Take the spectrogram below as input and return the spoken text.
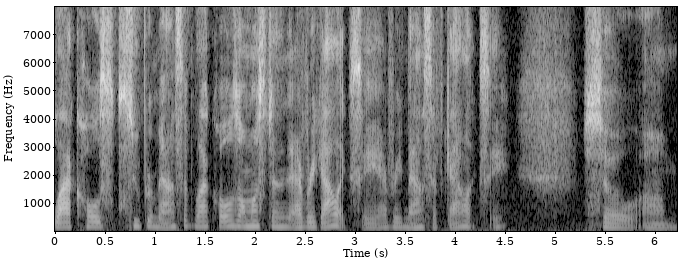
black holes, supermassive black holes, almost in every galaxy, every massive galaxy. So um,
